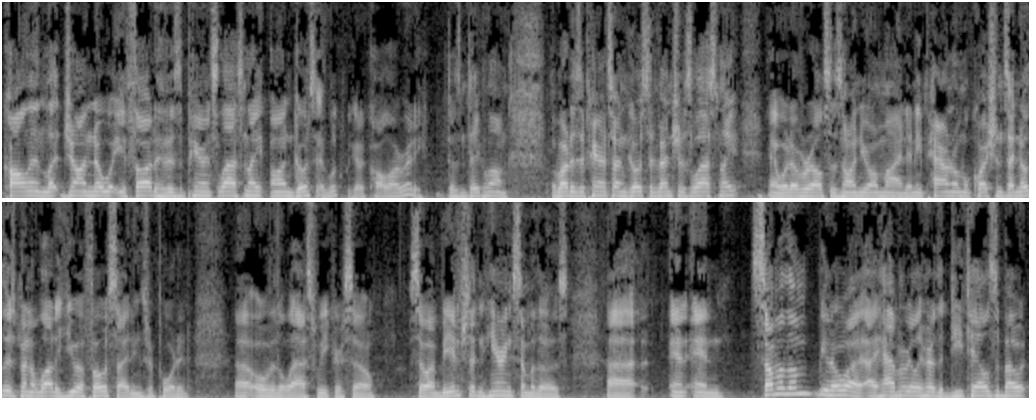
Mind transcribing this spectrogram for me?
Call in, let John know what you thought of his appearance last night on Ghost. Look, we got a call already. It doesn't take long. About his appearance on Ghost Adventures last night and whatever else is on your mind. Any paranormal questions? I know there's been a lot of UFO sightings reported uh, over the last week or so. So I'd be interested in hearing some of those. Uh, and, and some of them, you know, I, I haven't really heard the details about,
